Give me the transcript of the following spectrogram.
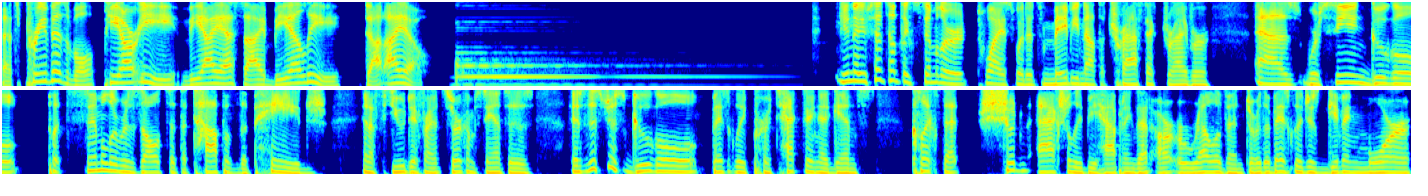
That's previsible, P R E V I S I B L E dot I O. You know, you've said something similar twice, but it's maybe not the traffic driver, as we're seeing Google put similar results at the top of the page in a few different circumstances. Is this just Google basically protecting against clicks that shouldn't actually be happening that are irrelevant, or they're basically just giving more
